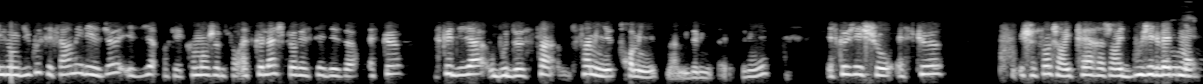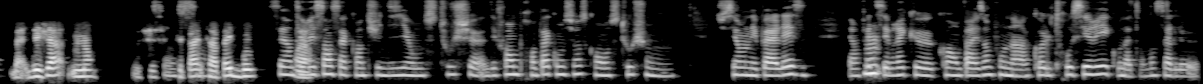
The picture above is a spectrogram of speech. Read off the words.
et donc du coup, c'est fermer les yeux et se dire, ok, comment je me sens? Est-ce que là, je peux rester des heures? Est-ce que, est-ce que déjà, au bout de 5, minutes, 3 minutes, même 2 minutes, allez, 2 minutes, est-ce que j'ai chaud? Est-ce que je sens que j'ai envie de faire, j'ai envie de bouger le vêtement? Bah déjà, non c'est pas, ça va pas être bon. C'est intéressant ça quand tu dis on se touche. Des fois on prend pas conscience quand on se touche, on, tu sais, on n'est pas à l'aise. Et en fait, mmh. c'est vrai que quand par exemple on a un col trop serré et qu'on a tendance à le,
